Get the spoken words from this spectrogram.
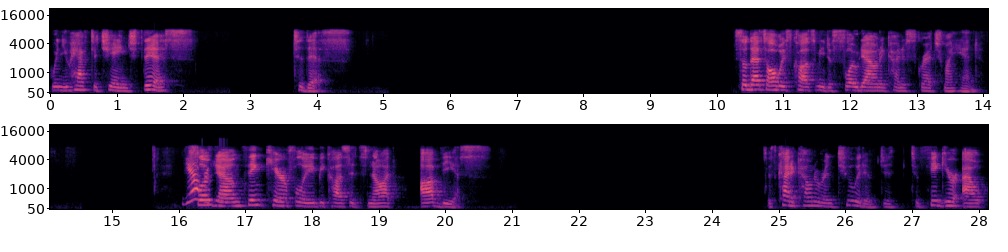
when you have to change this to this. So that's always caused me to slow down and kind of scratch my head. Yeah, Slow down, think carefully because it's not obvious. It's kind of counterintuitive to, to figure out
